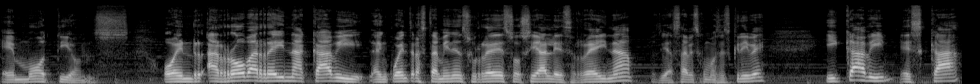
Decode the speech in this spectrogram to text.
Emotions. O en arroba Reina Cavi. La encuentras también en sus redes sociales. Reina, pues ya sabes cómo se escribe. Y Cavi es K-H-A-B-I-E.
